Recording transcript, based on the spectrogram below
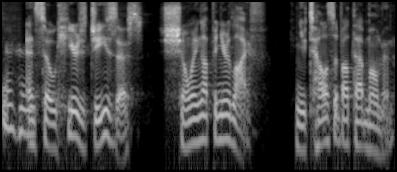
Mm-hmm. And so here's Jesus showing up in your life. Can you tell us about that moment?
